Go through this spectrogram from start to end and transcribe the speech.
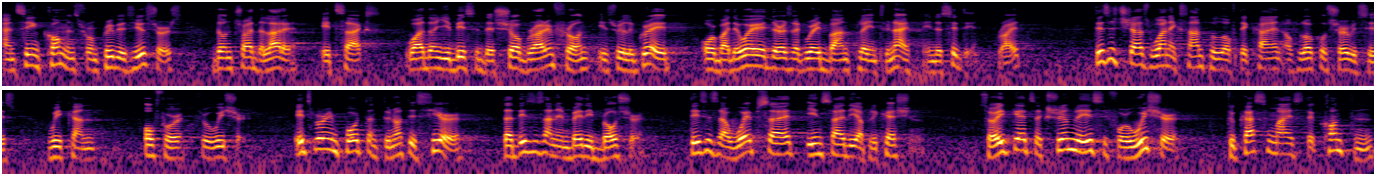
and seeing comments from previous users. Don't try the latte, it sucks. Why don't you visit the shop right in front? It's really great. Or by the way, there's a great band playing tonight in the city, right? This is just one example of the kind of local services we can offer through Whisher. It's very important to notice here that this is an embedded browser. This is a website inside the application. So it gets extremely easy for Whisher to customize the content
